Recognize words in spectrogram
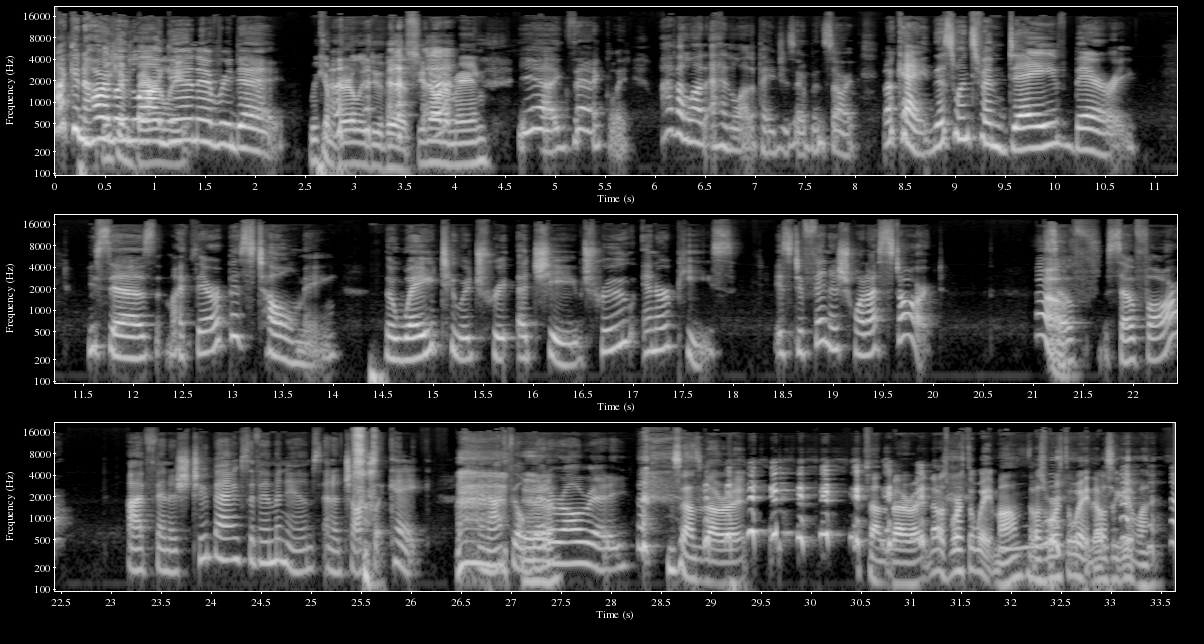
I can hardly can log barely, in every day. We can barely do this. You know what I mean? Yeah, exactly. I have a lot. I had a lot of pages open. Sorry. Okay, this one's from Dave Barry. He says, "My therapist told me the way to achieve true inner peace is to finish what I start. Oh. So so far, I've finished two bags of M and a chocolate cake, and I feel yeah. better already. Sounds about right. Sounds about right. That was worth the wait, Mom. That was worth the wait. That was a good one.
